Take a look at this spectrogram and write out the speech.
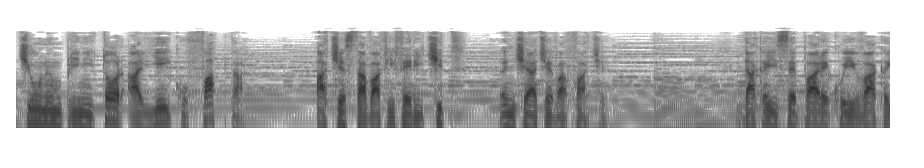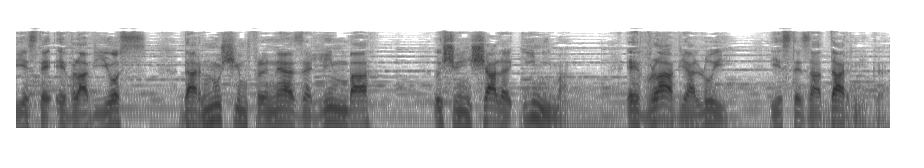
ci un împlinitor al ei cu fapta, acesta va fi fericit în ceea ce va face. Dacă îi se pare cuiva că este evlavios, dar nu-și înfrânează limba, își înșală inima. Evlavia lui este zadarnică.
